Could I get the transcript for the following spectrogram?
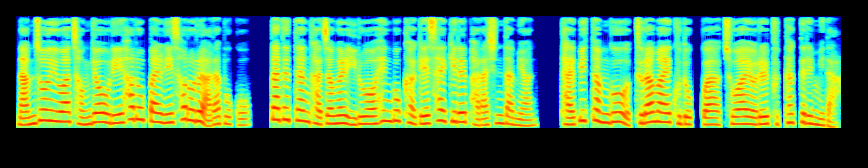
남소희와 정겨울이 하루빨리 서로를 알아보고 따뜻한 가정을 이루어 행복하게 살기를 바라신다면 달빛탐구 드라마의 구독과 좋아요를 부탁드립니다.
